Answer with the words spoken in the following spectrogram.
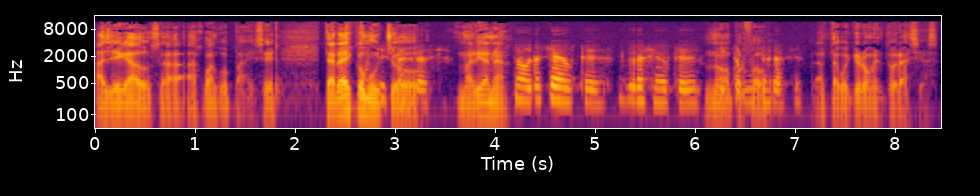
allegados a, Juanjo Páez. ¿eh? Te agradezco mucho, Mariana. No, gracias a ustedes, gracias a ustedes. No, por favor. Hasta cualquier momento, gracias.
